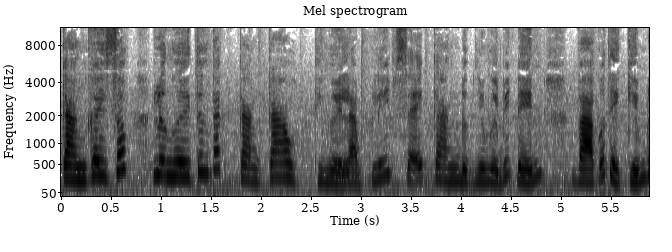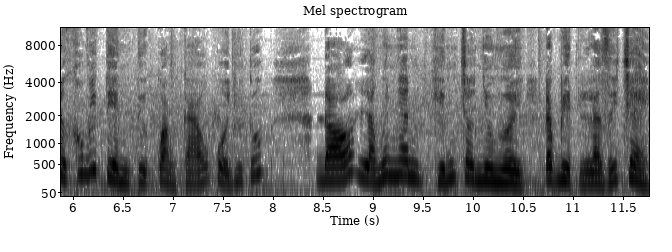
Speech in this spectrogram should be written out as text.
càng gây sốc, lượng người tương tác càng cao thì người làm clip sẽ càng được nhiều người biết đến và có thể kiếm được không ít tiền từ quảng cáo của YouTube. Đó là nguyên nhân khiến cho nhiều người, đặc biệt là giới trẻ,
